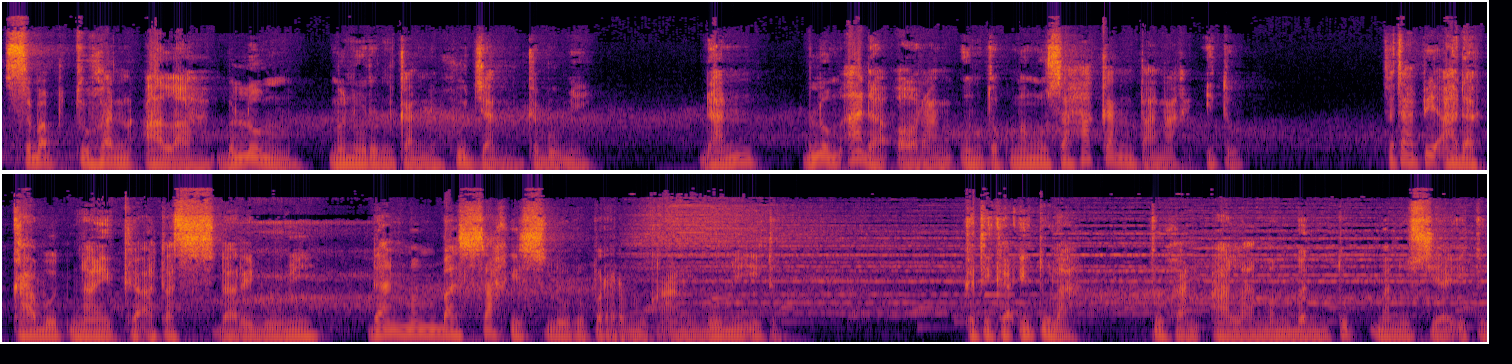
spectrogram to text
Sebab Tuhan Allah belum menurunkan hujan ke bumi. Dan belum ada orang untuk mengusahakan tanah itu. Tetapi ada kabut naik ke atas dari bumi dan membasahi seluruh permukaan bumi itu. Ketika itulah Tuhan Allah membentuk manusia itu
